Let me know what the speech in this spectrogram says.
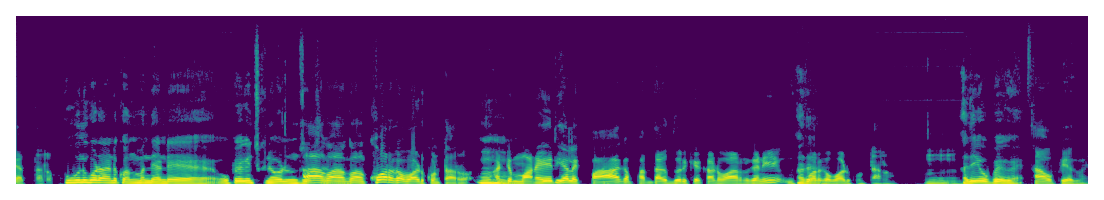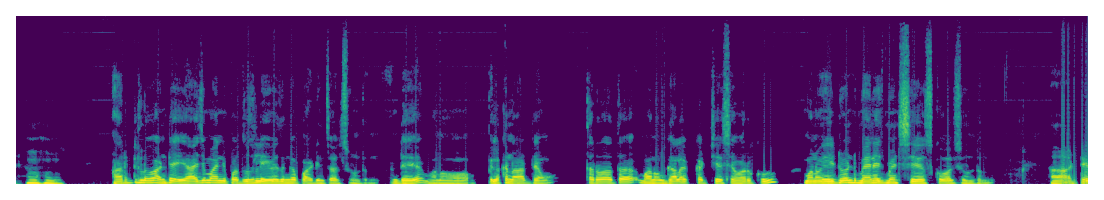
చేస్తారు. పువ్వుని కూడా అంటే కొంతమంది అంటే ఉపయోగించుకునే వాళ్ళు కూరగా వాడుకుంటారు. అంటే మన ఏరియాలకు బాగా పద్దాక దొరికే కాడ వాడరు కానీ కూరగా వాడుకుంటారు. అది ఉపయోగమే. ఆ, ఉపయోగమే. అరటిలో అంటే యాజమాన్య పద్ధతులు ఏ విధంగా పాటించాల్సి ఉంటుంది? అంటే మనం పిలక నాటాం తర్వాత మనం గల కట్ చేసే వరకు మనం ఎటువంటి మేనేజ్మెంట్ చేసుకోవాల్సి ఉంటుంది? అంటే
